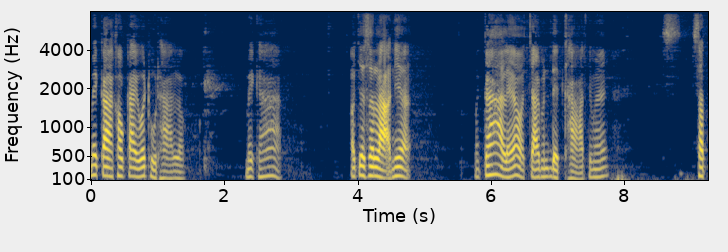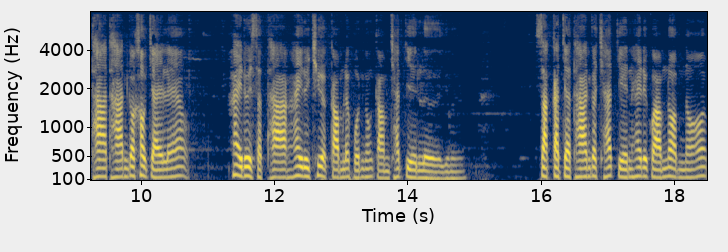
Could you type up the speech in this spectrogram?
ไม่กล้าเข้าใกล้วัตถุทานหรอก ไม่กล้า เอาใจสละเนี่ย มันกล้าแล้วใจมันเด็ดขาดใช่ไหมศรัทธาทานก็เข้าใจแล้ว ให้ด้วยศรัทธาให้ด้วยเชื่อกรรมและผลของกรรมชัดเจนเลยใช่ไหมสักกัจจทานก็ชัดเจนให้ด้วยความนอบน้อม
